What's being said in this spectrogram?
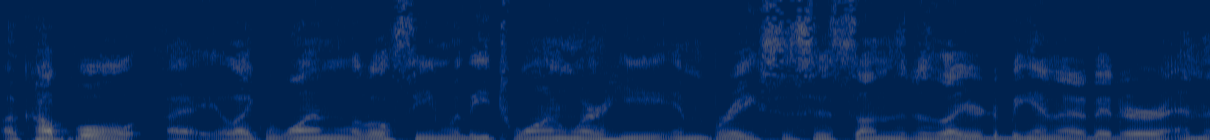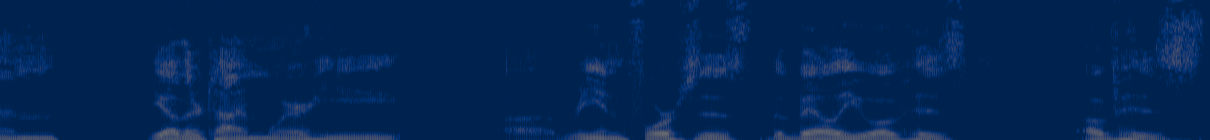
a couple, uh, like one little scene with each one where he embraces his son's desire to be an editor, and then the other time where he uh, reinforces the value of his of his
